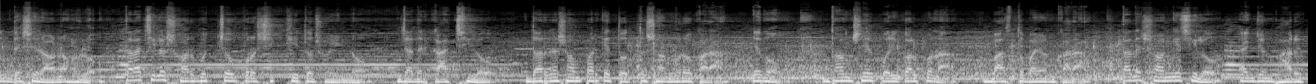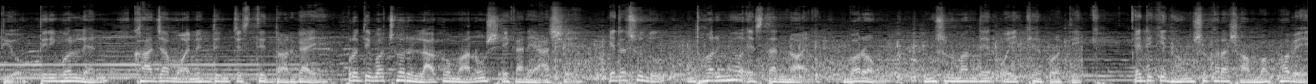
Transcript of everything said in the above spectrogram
উদ্দেশ্যে রওনা হলো। তারা ছিল সর্বোচ্চ প্রশিক্ষিত সৈন্য। যাদের কাজ ছিল দরগা সম্পর্কে তথ্য সংগ্রহ করা এবং ধ্বংসের পরিকল্পনা বাস্তবায়ন করা। তাদের সঙ্গে ছিল একজন ভারতীয়। তিনি বললেন, খাজা ময়নুদ্দিন চিস্তির দরগায় প্রতি বছর লাখো মানুষ এখানে আসে। এটা শুধু ধর্মীয় স্থান নয়, বরং মুসলমানদের ঐক্যের প্রতীক। এটি কি ধ্বংস করা সম্ভব হবে?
